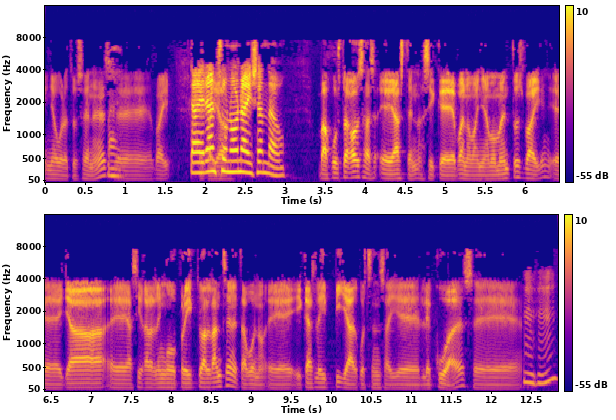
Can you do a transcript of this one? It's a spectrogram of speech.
inauguratu zen, ez? Bai. E, bai. Eta erantzun ona izan dau. Ba, justo gauz e, azten, así que, bueno, baina momentuz, bai, e, ja e, hasi gara lengo proiektuan lantzen, eta, bueno, e, ikaslei pila gotzen zaie lekua, ez? E, Mhm.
